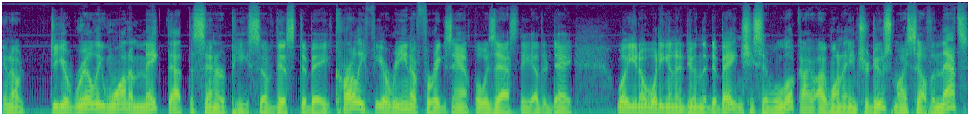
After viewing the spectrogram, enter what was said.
you know, do you really want to make that the centerpiece of this debate? Carly Fiorina, for example, was asked the other day, well, you know, what are you going to do in the debate? And she said, well, look, I, I want to introduce myself. And that's,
